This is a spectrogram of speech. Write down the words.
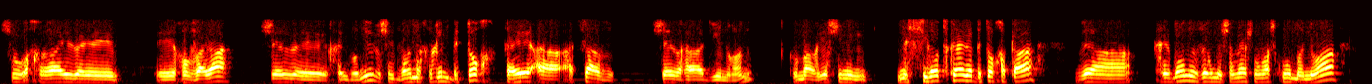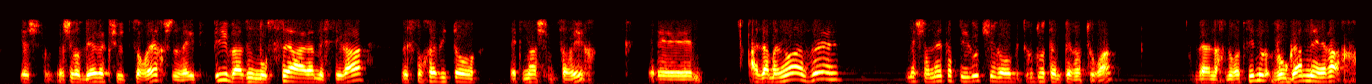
שהוא אחראי להובלה אה, של אה, חלבונים ושל דברים אחרים בתוך תאי הצו של הדיונון. כלומר, יש מין נסילות כאלה בתוך התא, והחלבון הזה הוא משמש ממש כמו מנוע, יש, יש לו דרק שהוא צורך, שזה ATP, ואז הוא נוסע על המסילה וסוחב איתו את מה שהוא צריך. אה, אז המנוע הזה משנה את הפעילות שלו בתלות הטמפרטורה, ואנחנו רצינו, והוא גם נערך.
